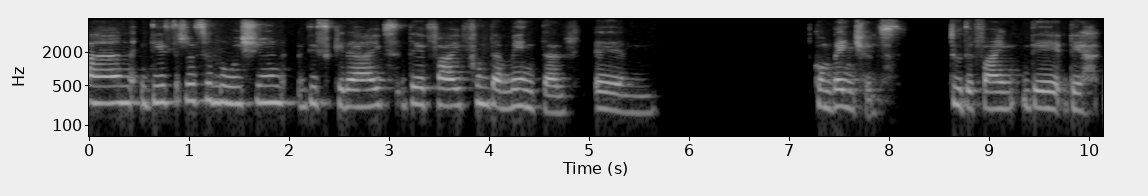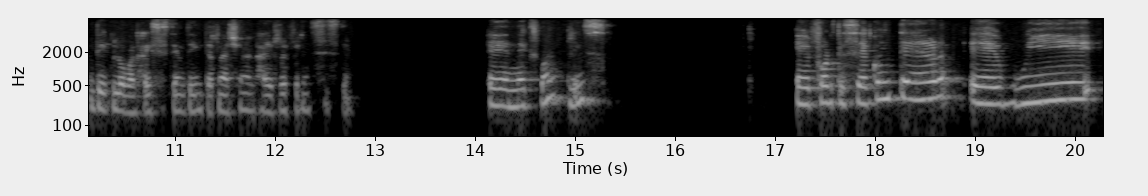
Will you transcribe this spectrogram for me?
And this resolution describes the five fundamental um, conventions to define the, the, the global height system, the international height reference system. Uh, next one, please. Uh, for the second term, uh, we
